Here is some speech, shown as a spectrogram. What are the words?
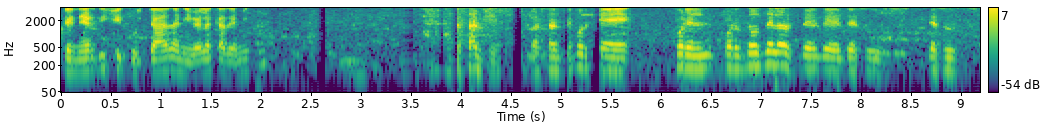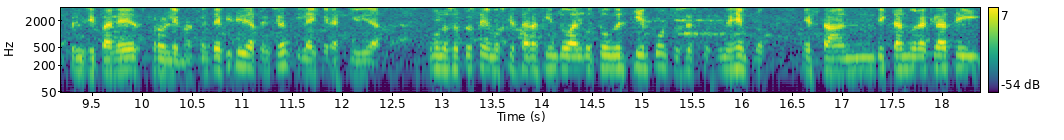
tener dificultad a nivel académico? Bastante, bastante porque por, el, por dos de, las, de, de, sus, de sus principales problemas, el déficit de atención y la hiperactividad. Como nosotros tenemos que estar haciendo algo todo el tiempo, entonces, un ejemplo, están dictando una clase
